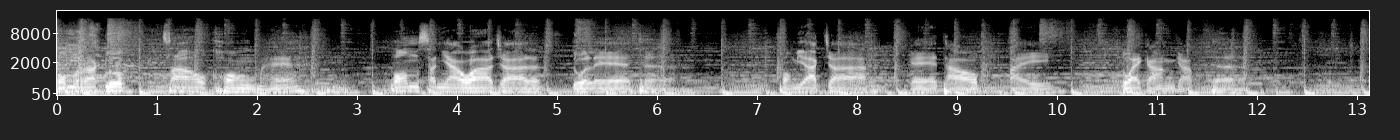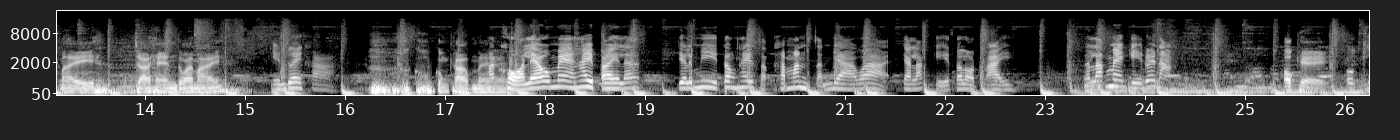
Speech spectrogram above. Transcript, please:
ผมรักลูกสาวของแม่ผมสัญญาว่าจะดูแลเธอ ผมอยากจะแก่เท่าไปด้วยกันกับเธอไม่จะเห็นด้วยไหม เห็นด้วยค่ะ ขอบคุณครับแม่ มาขอแล้วแม่ให้ไปแล้ว เจเรมี่ต้องให้สักคำมั่นสัญญาว่าจะรักเก๋ตลอดไปและรักแม่เก๋ด้วยนะ โอเค โอเค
